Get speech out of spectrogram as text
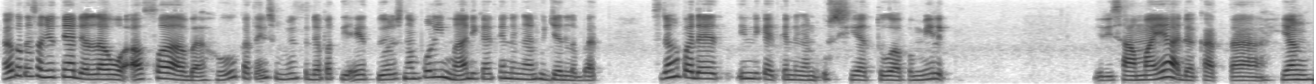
Lalu kata selanjutnya adalah wa bahu. Kata ini sebelumnya terdapat di ayat 265 dikaitkan dengan hujan lebat. Sedangkan pada ayat ini dikaitkan dengan usia tua pemilik. Jadi sama ya ada kata yang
